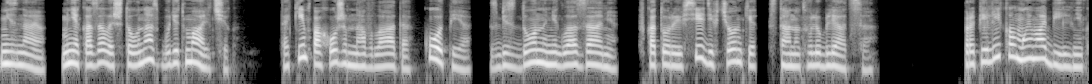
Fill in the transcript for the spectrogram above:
Не знаю, мне казалось, что у нас будет мальчик. Таким похожим на Влада, копия, с бездонными глазами, в которые все девчонки станут влюбляться. Пропиликал мой мобильник,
